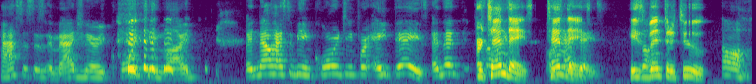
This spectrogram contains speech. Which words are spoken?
passes his imaginary quarantine line and now has to be in quarantine for eight days. And then for ten days. Ten, 10 days. days. He's so, been through two. Oh,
